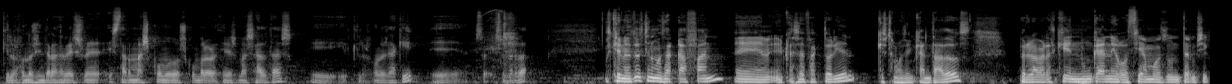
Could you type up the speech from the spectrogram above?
que los fondos internacionales suelen estar más cómodos con valoraciones más altas que los fondos de aquí, eso, eso es verdad. Es que nosotros tenemos a Cafan eh, en el caso de Factorial, que estamos encantados, pero la verdad es que nunca negociamos un term sheet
